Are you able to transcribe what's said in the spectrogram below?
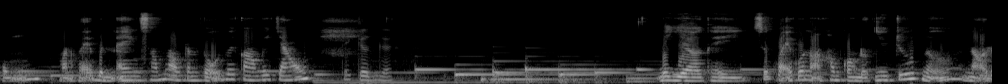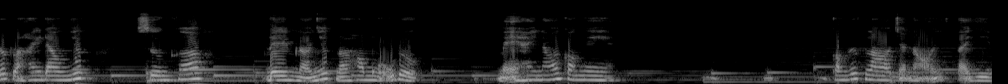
cũng mạnh khỏe bình an sống lâu trăm tuổi với con với cháu. Thấy cưng rồi. Bây giờ thì sức khỏe của nội không còn được như trước nữa. Nội rất là hay đau nhức xương khớp đêm nội nhức nội không ngủ được. Mẹ hay nói con nghe con rất lo cho nội tại vì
